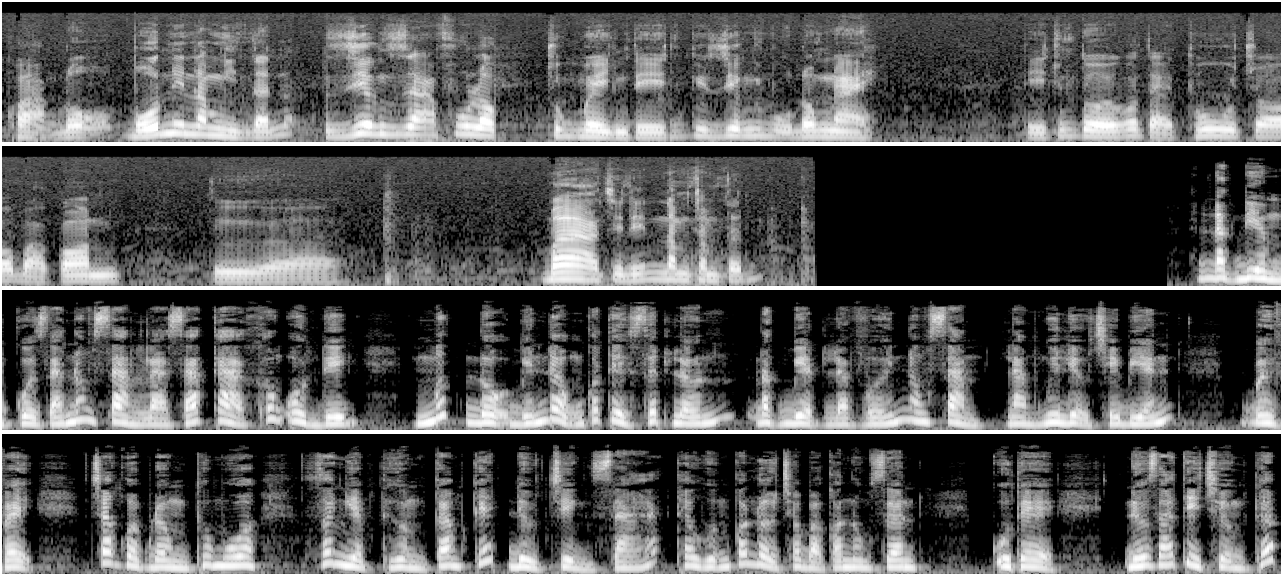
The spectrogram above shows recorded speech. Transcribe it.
khoảng độ 4 đến 5.000 tấn. Riêng dạ Phú Lộc trung bình thì cái riêng cái vụ đông này thì chúng tôi có thể thu cho bà con từ ờ, 3 cho đến 500 tấn. Đặc điểm của giá nông sản là giá cả không ổn định, mức độ biến động có thể rất lớn, đặc biệt là với nông sản làm nguyên liệu chế biến. Bởi vậy, trong hợp đồng thu mua, doanh nghiệp thường cam kết điều chỉnh giá theo hướng có lợi cho bà con nông dân. Cụ thể, nếu giá thị trường thấp,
